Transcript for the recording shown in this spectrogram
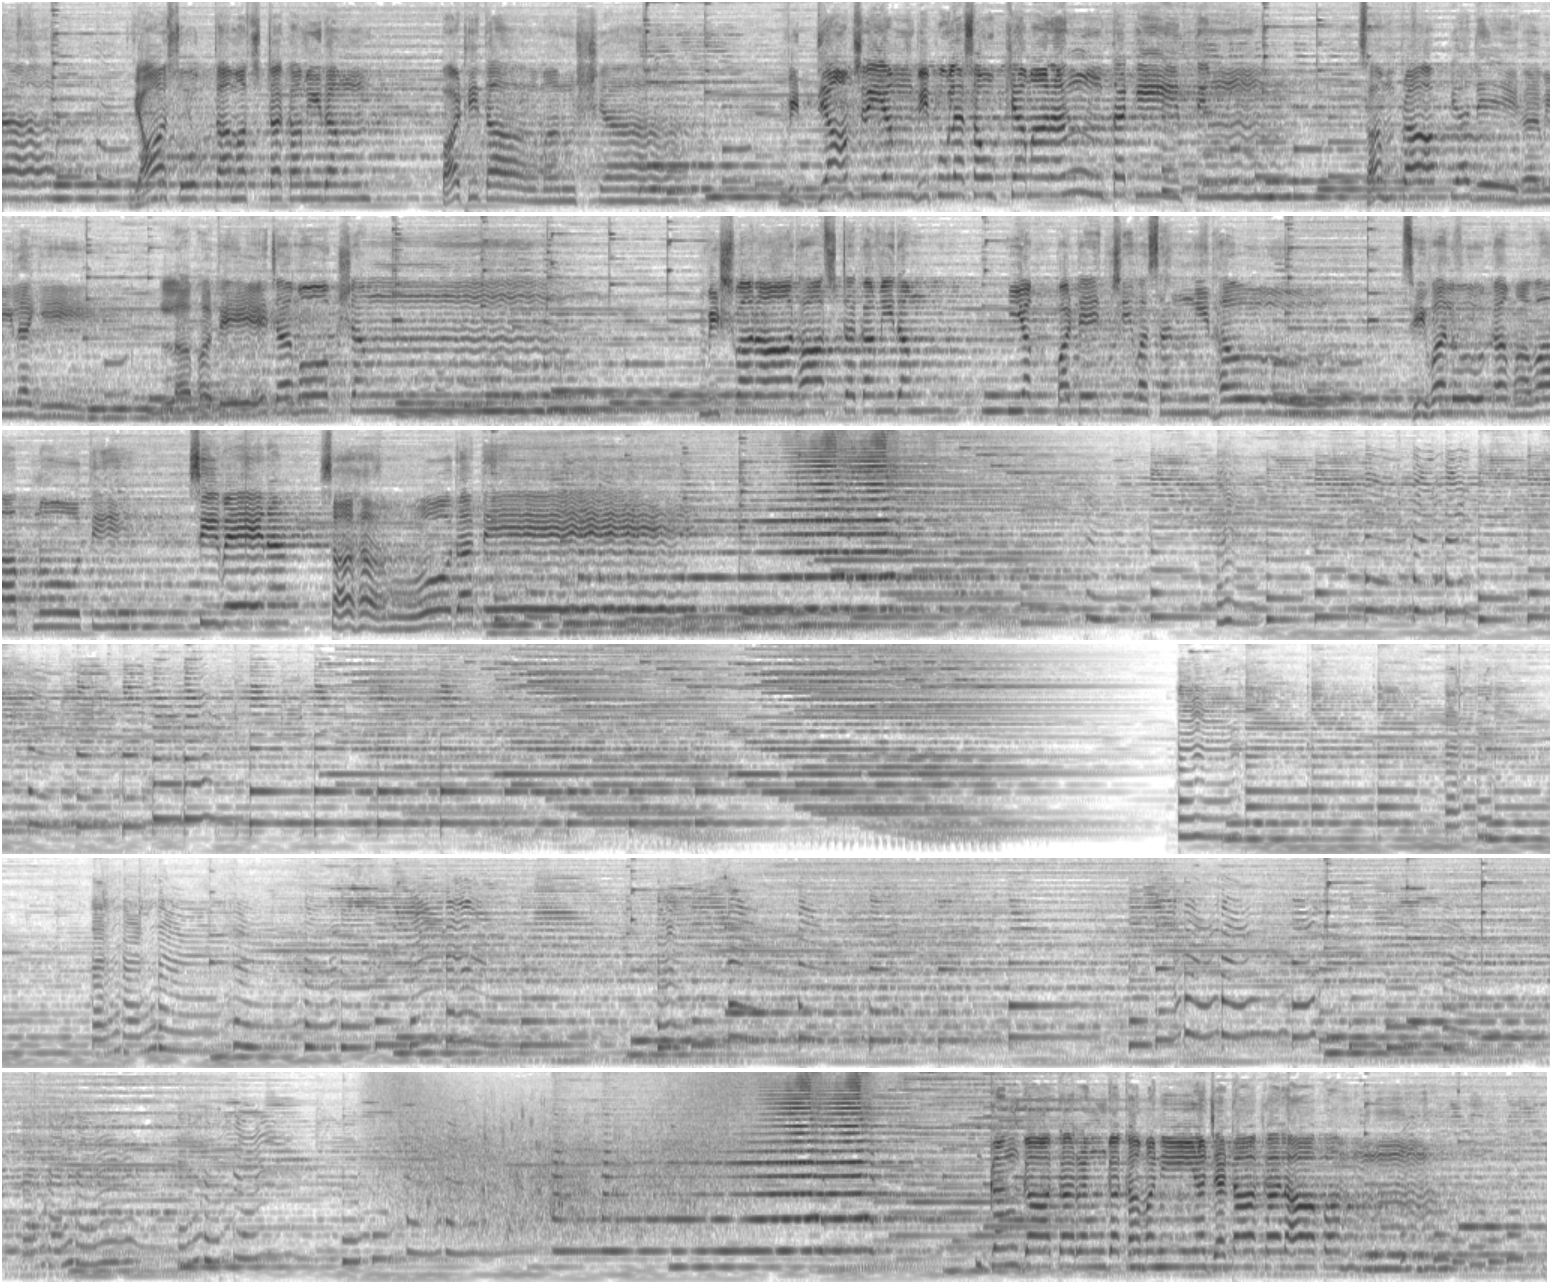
व्यासोक्तमष्टकमिदं पठिता मनुष्या। विद्यां श्रियं विपुलसौख्यमनन्तकीर्तिम् सम्प्राप्य देहविलये लभते च मोक्षम्। विश्वनाथाष्टकमिदं यः पठेच्छिवसन्निधौ शिवलोकमवाप्नोति शिवेन सह मोदते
